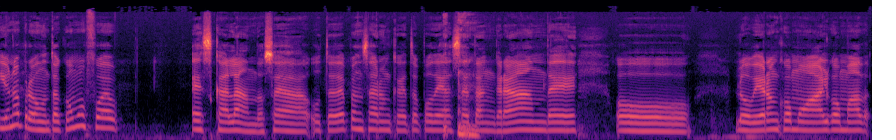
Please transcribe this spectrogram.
Y una pregunta, ¿cómo fue escalando? O sea, ¿ustedes pensaron que esto podía ser tan grande o lo vieron como algo más,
